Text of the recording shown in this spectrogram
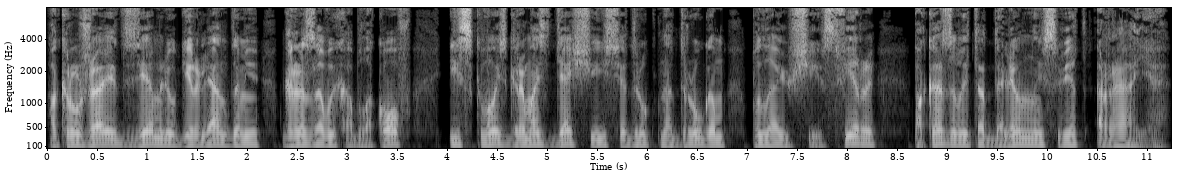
окружает землю гирляндами грозовых облаков и сквозь громоздящиеся друг над другом пылающие сферы показывает отдаленный свет рая.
